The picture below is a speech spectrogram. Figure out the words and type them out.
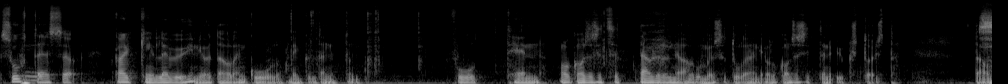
suhteessa kaikkiin levyihin, joita olen kuullut, niin kyllä nyt on full 10. Olkoon se sitten se täydellinen albumi, jos se tulee, niin olkoon se sitten 11. Tää on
